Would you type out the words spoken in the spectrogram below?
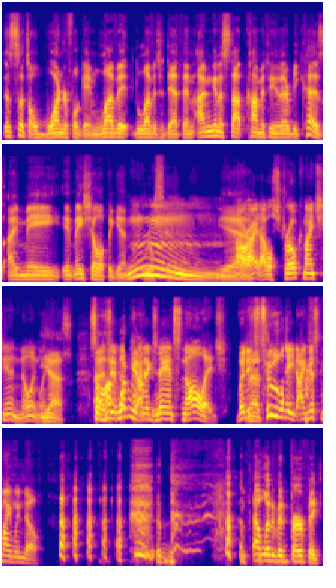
that's such a wonderful game. Love it. Love it to death. And I'm gonna stop commenting there because I may it may show up again. Mm. Yeah. All right. I will stroke my chin knowingly. Yes. So As how- if what we have advanced knowledge, but it's too late. I missed my window. that would have been perfect.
